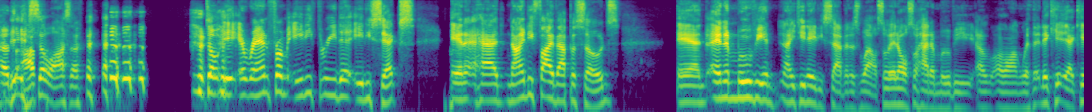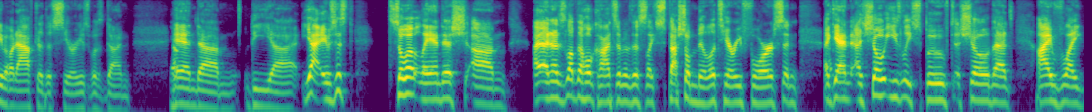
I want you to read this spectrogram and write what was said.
Awesome. so awesome. so it, it ran from 83 to 86 and it had 95 episodes and and a movie in 1987 as well so it also had a movie a- along with it it came, it came out after the series was done Yep. and um the uh yeah it was just so outlandish um I, and I just love the whole concept of this like special military force. And again a show easily spoofed a show that i've like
